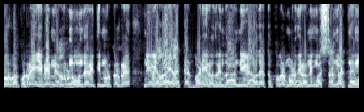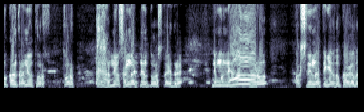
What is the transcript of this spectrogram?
ಗೌರವ ಕೊಡ್ರಿ ಹಿರಿಯರ್ನ ಎಲ್ರು ಒಂದೇ ರೀತಿ ನೋಡ್ಕೊಳ್ರಿ. ನೀವು ಎಲ್ಲ ಎಲೆಕ್ಟೆಡ್ ಮಾಡಿ ಇರೋದ್ರಿಂದ ನೀವು ಯಾವುದೇ ತಪ್ಪುಗಳು ಮಾಡ್ದೀರ ನಿಮ್ಮ ಸಂಘಟನೆ ಮುಖಾಂತರ ನೀವು ತೋರ್ಸ್ ತೋರ್ ನೀವು ಸಂಘಟನೆ ತೋರಿಸ್ತಾ ಇದ್ರೆ ನಿಮ್ಮನ್ನ ಯಾರು ಪಕ್ಷದಿಂದ ತೆಗೆಯೋದಕ್ಕಾಗದ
